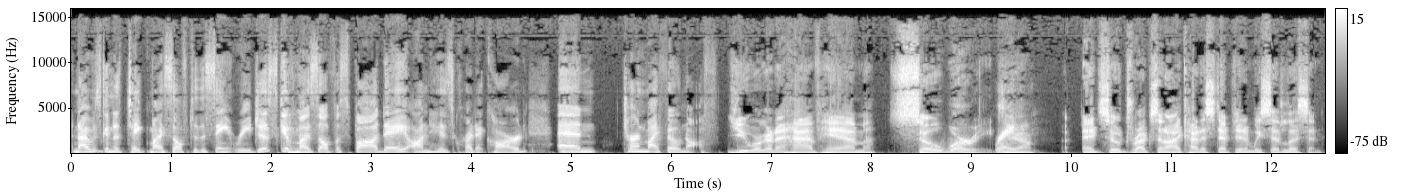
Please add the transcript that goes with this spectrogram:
and I was going to take myself to the St. Regis, give Mm-hmm. myself a spa day on his credit card, and turn my phone off. you were going to have him so worried. Right. Yeah. And so Drex and I kind of stepped in and we said, listen,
